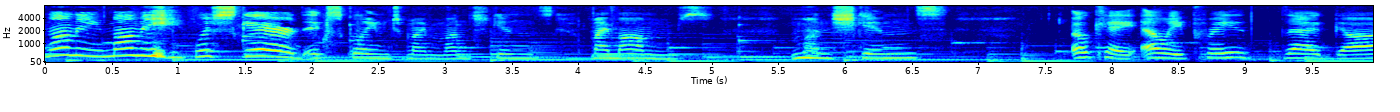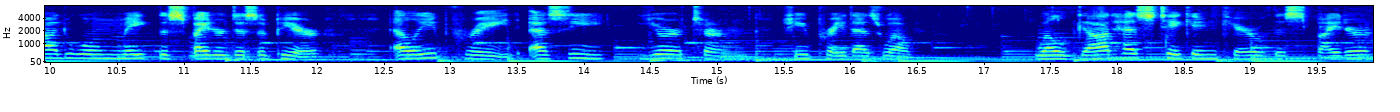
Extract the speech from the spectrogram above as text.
Mommy, Mommy, we're scared, exclaimed my munchkins, my mom's munchkins. Okay, Ellie, pray that God will make the spider disappear. Ellie prayed. Essie, your turn. She prayed as well. Well, God has taken care of the spider,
